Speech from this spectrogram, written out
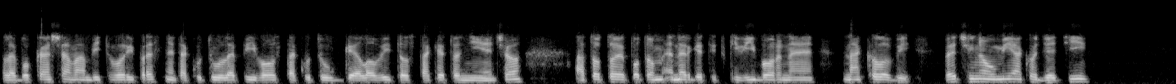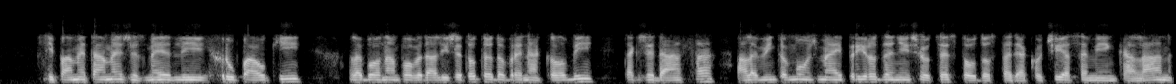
lebo kaša vám vytvorí presne takú tú lepivosť, takú tú gelovitosť, takéto niečo. A toto je potom energeticky výborné na kloby. Väčšinou my ako deti si pamätáme, že sme jedli chrupavky, lebo nám povedali, že toto je dobre na kloby takže dá sa, ale my to môžeme aj prirodzenejšou cestou dostať, ako čia semienka, lan,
